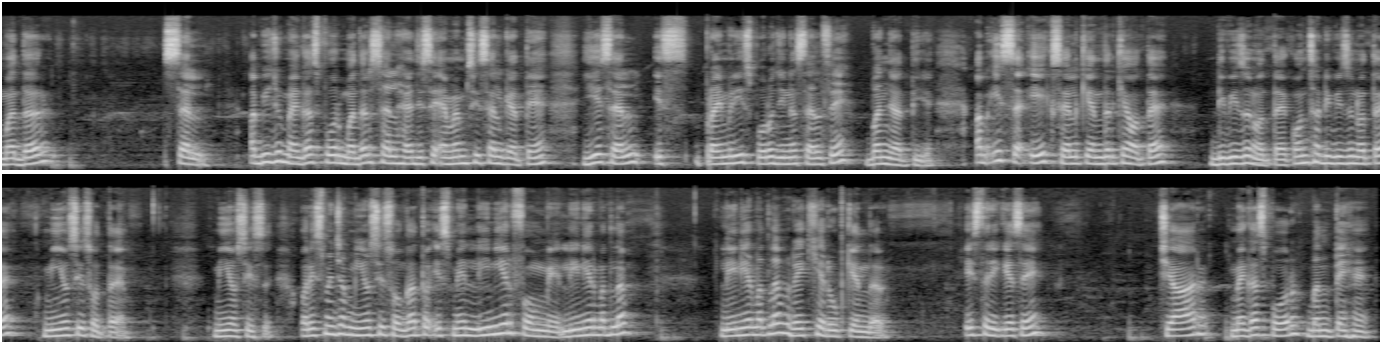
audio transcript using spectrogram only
mother cell अब ये जो मेगास्पोर मदर सेल है, जिसे एमएमसी सेल कहते हैं, ये सेल इस प्राइमरी स्पोरोजीनस सेल से बन जाती है। अब इस एक सेल के अंदर क्या होता है? डिवीज़न होता है। कौन सा डिवीज़न होता है? मियोसिस होता है। मियोसिस। और इसमें जब मियोसिस होगा तो इसमें लीनियर फॉर्म में, लीनियर मतलब लीनियर मतलब रेखीय रूप के अंदर। इस तरीके से चार मेगास्पोर बनते हैं।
